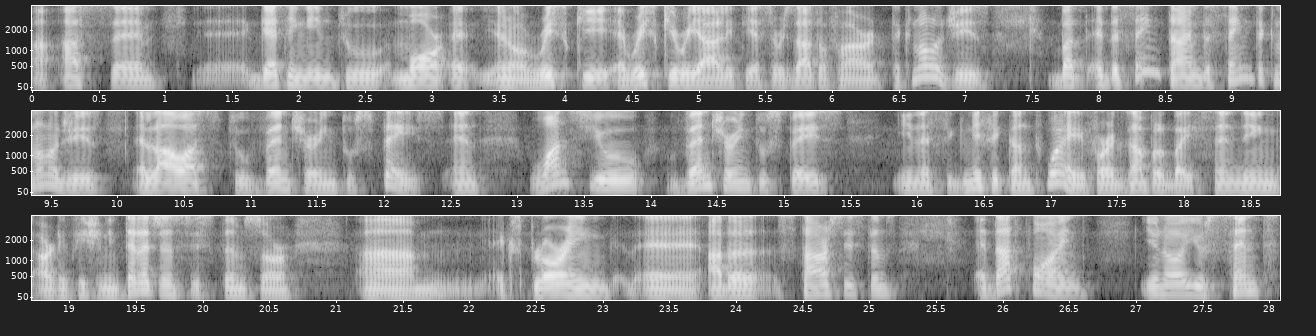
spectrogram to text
uh, us um, uh, getting into more, uh, you know, risky a risky reality as a result of our technologies. But at the same time, the same technologies allow us to venture into space. And once you venture into space, in a significant way, for example, by sending artificial intelligence systems or um, exploring uh, other star systems. At that point, you know, you sent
